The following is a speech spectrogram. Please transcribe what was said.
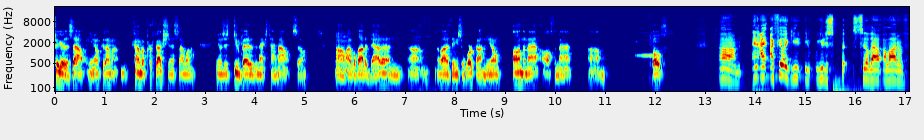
figure this out, you know, cause I'm a, kind of a perfectionist. I want to, you know, just do better the next time out. So, um, I have a lot of data and, um, a lot of things to work on, you know, on the mat, off the mat, um, both. Um, and I, I feel like you, you just spilled out a lot of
